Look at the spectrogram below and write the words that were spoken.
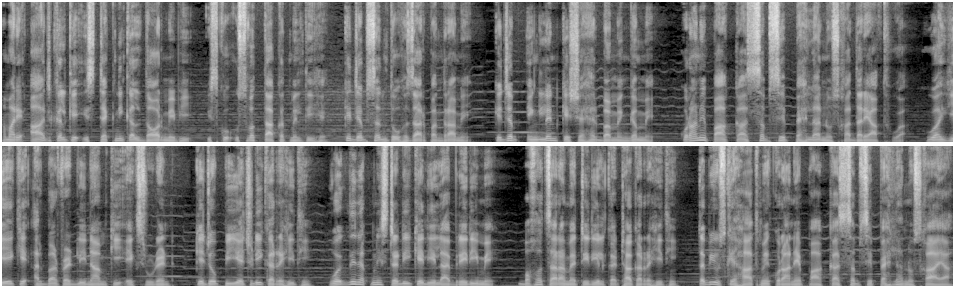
हमारे आजकल के इस टेक्निकल दौर में भी इसको उस वक्त ताकत मिलती है कि जब सन 2015 में, कि जब इंग्लैंड के शहर बर्मिंगम में कुरान पाक का सबसे पहला नुस्खा दरियाफ्त हुआ हुआ ये कि अल्बा फ्रेडली नाम की एक स्टूडेंट के जो पीएचडी कर रही थी, वो एक दिन अपनी स्टडी के लिए लाइब्रेरी में बहुत सारा मटेरियल इकट्ठा कर रही थी, तभी उसके हाथ में कुरान पाक का सबसे पहला नुस्खा आया।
